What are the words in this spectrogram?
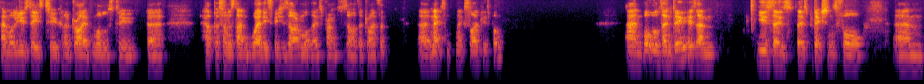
And we'll use these to kind of drive models to uh, help us understand where these species are and what those parameters are that drive them. Uh, next, next slide, please, Paul. And what we'll then do is um, use those those predictions for um,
